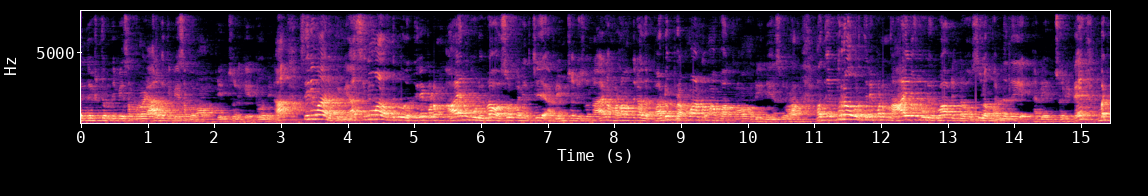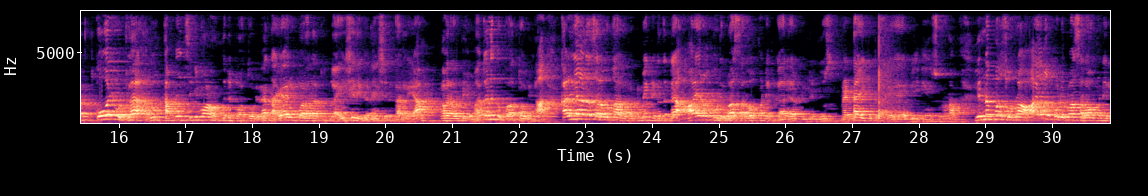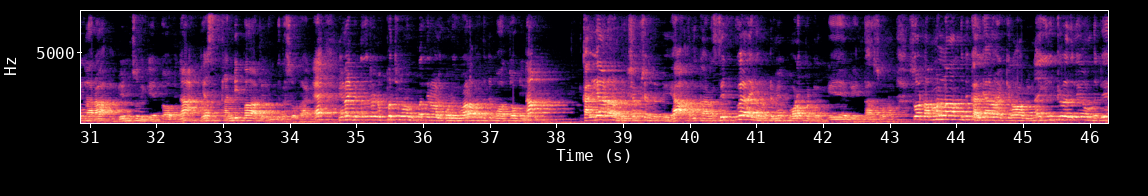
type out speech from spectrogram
எந்த விஷயத்தை பற்றி பேச போகிறோம் யாரை பற்றி பேச போகிறோம் அப்படின்னு சொல்லி கேட்டோம் அப்படின்னா சினிமா இருக்குங்க. சினிமாவில் வந்துட்டு ஒரு திரைப்படம் ஆயிரம் கோடி ரூபாய் வசூல் பண்ணிருச்சு அப்படின்னு சொல்லி சொன்னால் நம்மலாம் வந்துட்டு அதை படு பிரம்மாண்டமாக பார்க்குறோம் அப்படின்னே சொல்லலாம். அது எப்படி ஒரு திரைப்படம் ஆயிரம் கோடி ரூபாய் அப்படின்ற வசூலை பண்ணுது அப்படின்னு சொல்லிட்டு பட் கோலிவுட்ல அதுவும் தமிழ் சினிமாவில் வந்துட்டு பார்த்தோம் அப்படின்னா தயாரிப்பாளராக இருக்கக்கூடிய ஐஸ்வரி கணேஷ் இருக்கார் இல்லையா? அவர் அவருடைய மகனுக்கு பார்த்தோம் அப்படின்னா கல்யாண செலவுக்காக மட்டுமே கிட்டத்தட்ட ஆயிரம் கோடி ரூபாய் செலவு பண்ணியிருக்காரு அப்படின்ற நியூஸ் ஸ்ப்ரெட் ஆகிக்கிட்டு இருக்கு அப்படின்னு சொல்லலாம். என்னப்பா சொல்றா? ஆயிரம் கோடி ரூபாய் செலவு பண்ணியிருக்காரா அப்படின்னு சொல்லி கேட்டோம் அப்படின்னா எஸ் கண்டிப்பா அப்படின்னு வந்துட்டு சொல்றாங்க. ஏன்னா கிட்டத்தட்ட முப்பத்தி மூணு முப்பத்தி நாலு கோடி ரூபாய் வந்துட்டு பார்த்தோம் அப்படின்னா கல்யாணம் ரிசப்ஷன் இருக்கு இல்லையா? அதுக்கான செட் வேலைகள் மட்டுமே போடப்பட்டிருக்கு அப்படின்னு தான் சொல்லணும். ஸோ நம்மெல்லாம் வந்துட்டு கல்யாணம் வைக்கிறோம் அப்படின்னா இருக்கிறதுலேயே வந்துட்டு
